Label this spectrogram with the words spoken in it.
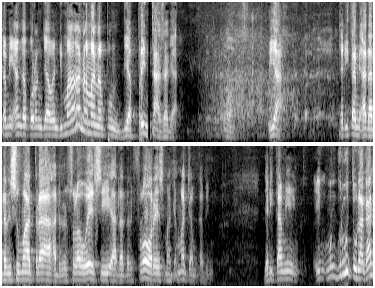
Kami anggap orang Jawa di mana-mana pun dia perintah saja. Wah, iya. Jadi kami ada dari Sumatera, ada dari Sulawesi, ada dari Flores, macam-macam kami. Jadi kami menggerutu lah kan,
